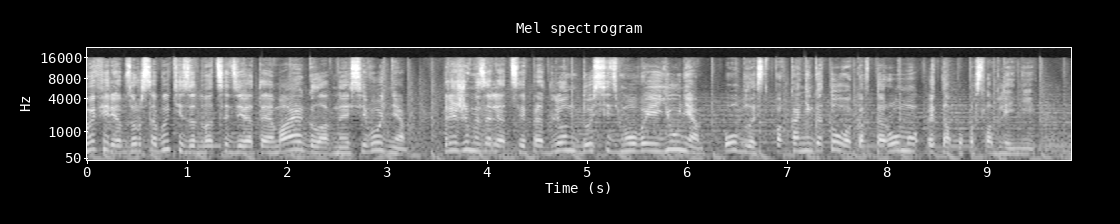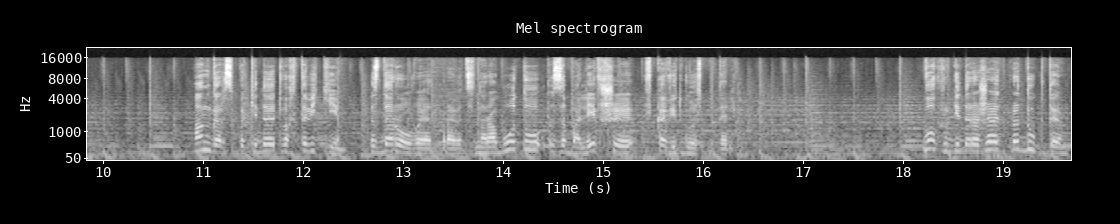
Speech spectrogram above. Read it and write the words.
В эфире обзор событий за 29 мая. Главное сегодня. Режим изоляции продлен до 7 июня. Область пока не готова ко второму этапу послаблений. Ангарс покидают вахтовики. Здоровые отправятся на работу, заболевшие в ковид-госпиталь. В округе дорожают продукты.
